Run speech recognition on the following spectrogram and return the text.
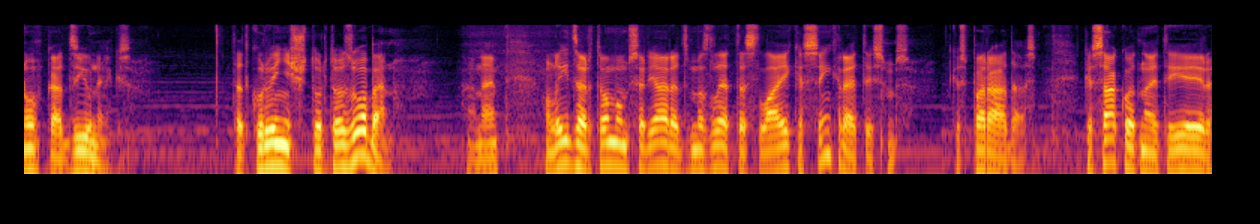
nu, kā dzīvnieks, tad kur viņš tur to zobenu? Ne? Un līdz ar to mums ir jāredz mazliet tas laika sinhrētisms, kas parādās, ka sākotnēji tie ir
